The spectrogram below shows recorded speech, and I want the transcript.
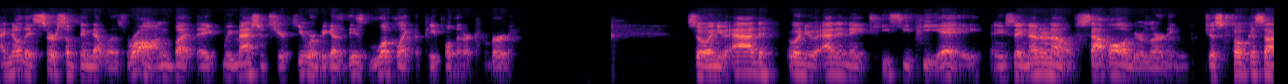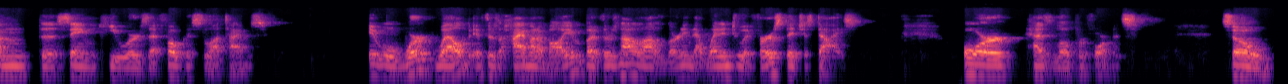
I know they searched something that was wrong, but they, we matched it to your keyword because these look like the people that are converting. So when you add when you add in a TCPA and you say, no, no, no, stop all of your learning, just focus on the same keywords that focus a lot of times. It will work well if there's a high amount of volume, but if there's not a lot of learning that went into it first, it just dies or has low performance. So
